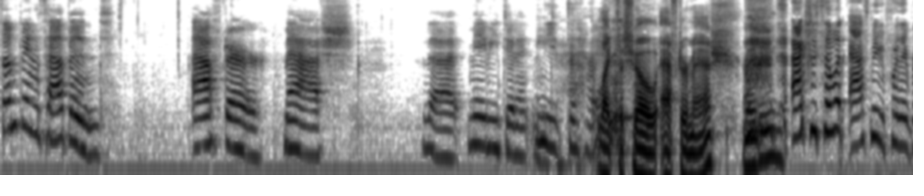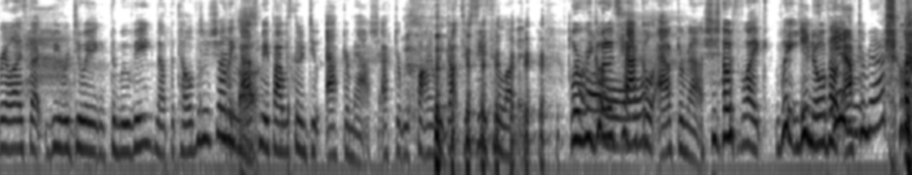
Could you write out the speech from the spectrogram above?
Some things happened after MASH that maybe didn't need, Need to to happen. have. Like the show After Mash, maybe. Actually, someone asked me before they realized that we were doing the movie, not the television show. They ah. asked me if I was going to do After Mash after we finally got through season 11. Were we going to tackle After Mash? And I was like, wait, you It's know about been- After Mash? Like,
